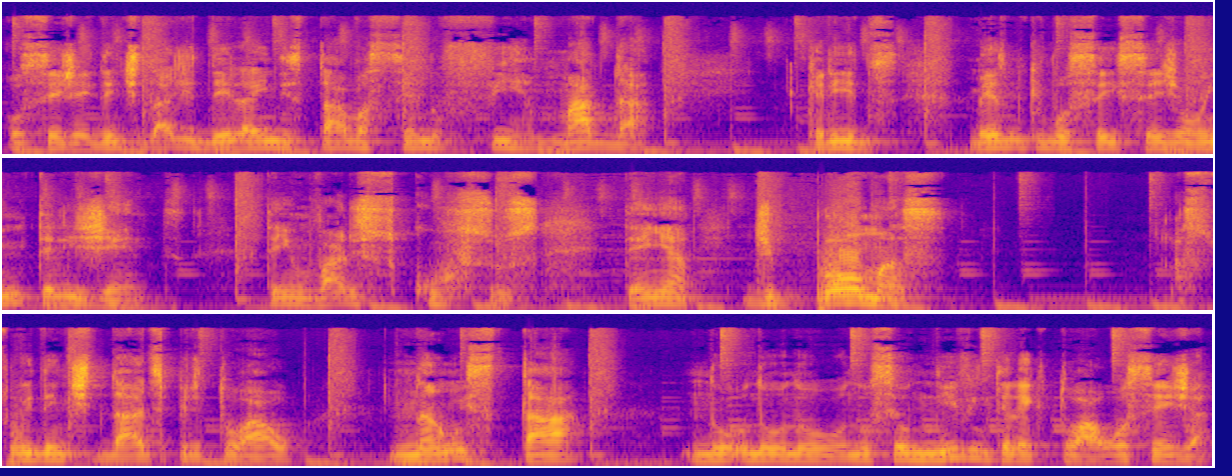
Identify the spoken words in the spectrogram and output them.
Ou seja, a identidade dele ainda estava sendo firmada. Queridos, mesmo que vocês sejam inteligentes, tenham vários cursos, tenha diplomas, a sua identidade espiritual não está no, no, no, no, seu nível intelectual, ou seja,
